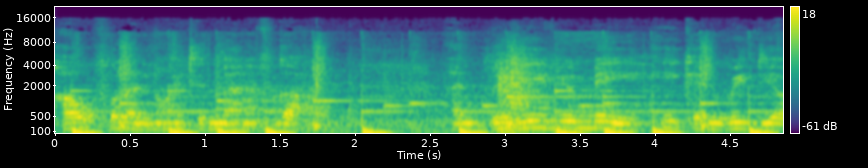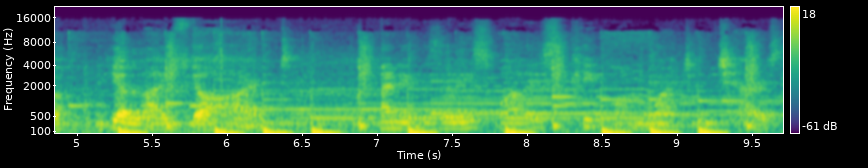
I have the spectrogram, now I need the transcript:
powerful, anointed man of God. Believe you me, he can read your, your life, your heart. My name is Elise Wallace. Keep on watching Charis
